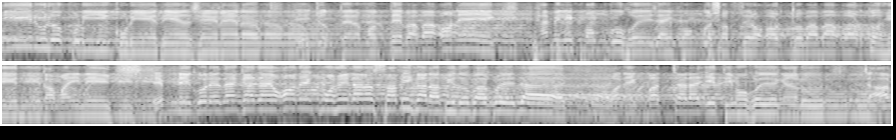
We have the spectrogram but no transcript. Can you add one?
তীরগুলো কুড়িয়ে কুড়িয়ে দিয়েছেন। এই যুদ্ধের মধ্যে বাবা অনেক ফ্যামিলি পঙ্গু হয়ে যায়। পঙ্গু শব্দের অর্থ বাবা অর্থহীন, কামাই নেই। এমনি করে দেখা যায় অনেক মহিলারা স্বামী খারা বিধবা হয়ে যায়। অনেক বাচ্চারা এতিম হয়ে গেল। চার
